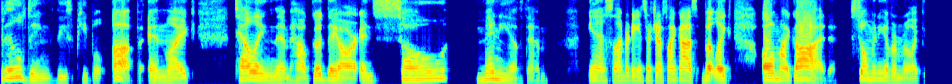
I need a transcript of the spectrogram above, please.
building these people up and like telling them how good they are. And so many of them, yeah, celebrities are just like us. But like, oh my God, so many of them are like,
